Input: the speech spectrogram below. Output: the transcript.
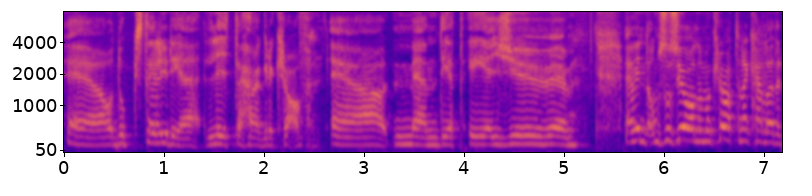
Eh, och då ställer ju det lite högre krav. Eh, men det är ju, eh, jag vet inte, om Socialdemokraterna kallade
